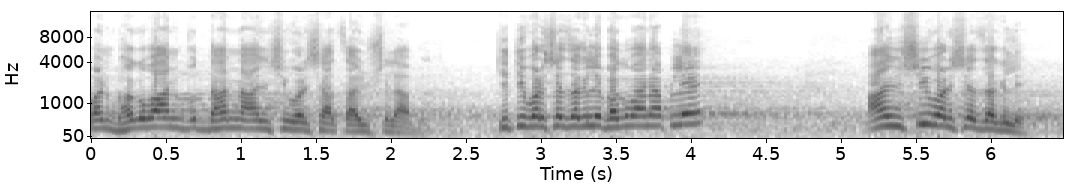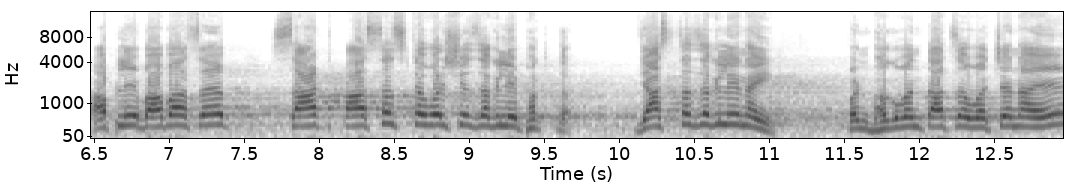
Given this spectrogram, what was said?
पण भगवान बुद्धांना ऐंशी वर्षाचं आयुष्य लाभलं. किती वर्ष जगले भगवान आपले? ऐंशी वर्ष जगले. आपले बाबासाहेब साठ पासष्ट वर्ष जगले फक्त. जास्त जगले नाही पण भगवंताचं वचन आहे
